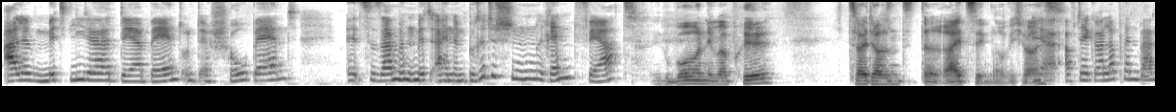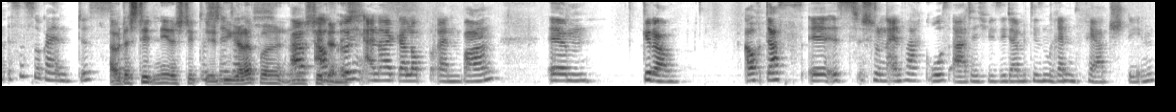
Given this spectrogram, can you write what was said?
alle Mitglieder der Band und der Showband äh, zusammen mit einem britischen Rennpferd. Geboren im April 2013, glaube ich, war es. Ja, auf der Galopprennbahn ist es sogar in Düsseldorf. Aber das steht, nee, das steht, das die Galopprennbahn steht auf, da nicht. Auf irgendeiner Galopprennbahn. Ähm, genau. auch das äh, ist schon einfach großartig, wie sie da mit diesem Rennpferd stehen.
